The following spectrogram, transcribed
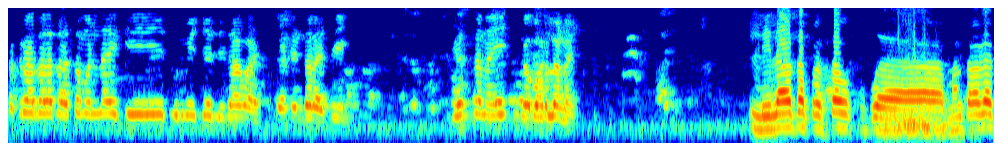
तक्रारदाराचं असं म्हणणं आहे की तुम्ही जे लिलाव आहे किंवा टेंडर आहे ते घेतलं नाही किंवा भरलं नाही. लिलावाचा प्रस्ताव मंत्रालयात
